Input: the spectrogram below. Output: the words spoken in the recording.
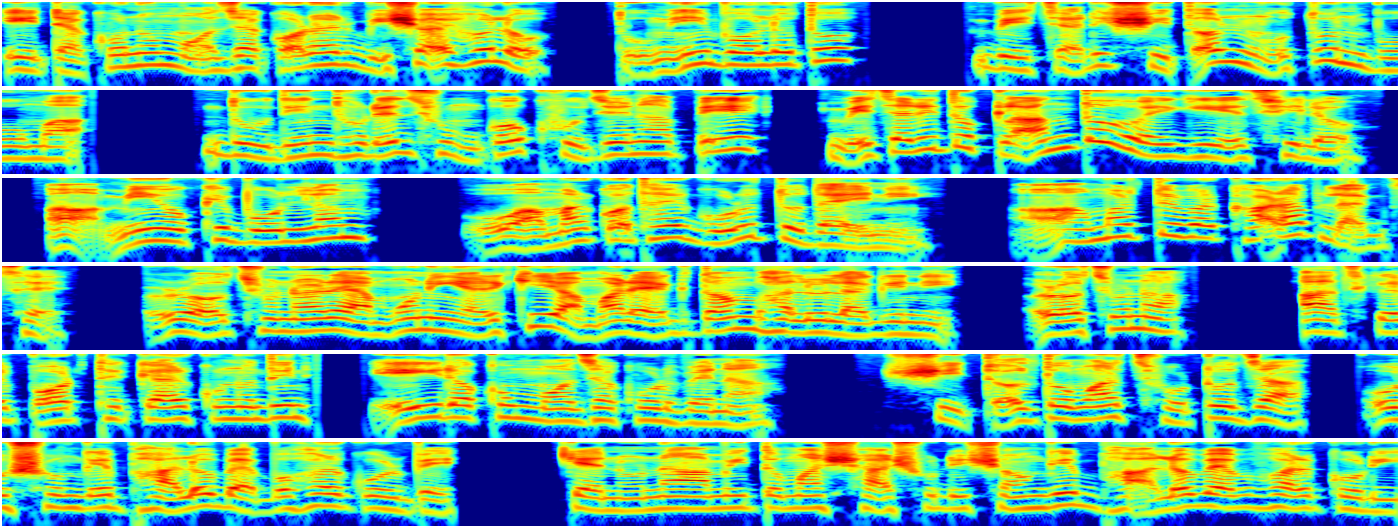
এটা কোনো মজা করার বিষয় হলো, তুমিই বলো তো, বেচারি শীতল নতুন বৌমা। দুদিন ধরে ঝুমকো খুঁজে না পেয়ে বেচারি তো ক্লান্ত হয়ে গিয়েছিল। আমি ওকে বললাম, ও আমার কথায় গুরুত্ব দেয়নি। আমার তো এবার খারাপ লাগছে। রচনার এমনই আর কি আমার একদম ভালো লাগেনি। রচনা আজকের পর থেকে আর কোনোদিন এই রকম মজা করবে না। শীতল তোমার ছোট যা, ওর সঙ্গে ভালো ব্যবহার করবে। কেননা আমি তোমার শাশুড়ির সঙ্গে ভালো ব্যবহার করি।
